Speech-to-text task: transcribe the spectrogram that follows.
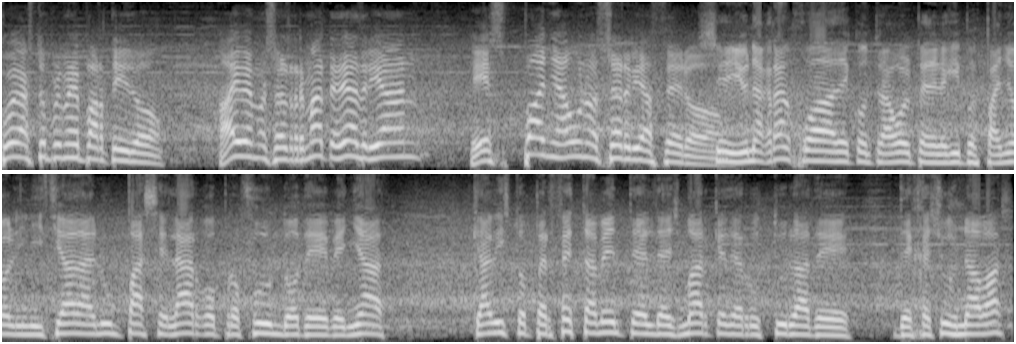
juegas tu primer partido. Ahí vemos el remate de Adrián. España 1, Serbia 0. Sí, una gran jugada de contragolpe del equipo español, iniciada en un pase largo, profundo de Beñat, que ha visto perfectamente el desmarque de ruptura de, de Jesús Navas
